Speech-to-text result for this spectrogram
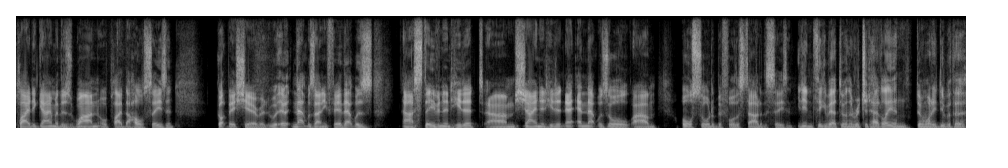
played a game, whether it's one or played the whole season, got their share of it. And that was only fair. That was uh, Stephen had hit it, um, Shane had hit it, and- and that was all um, all sorted before the start of the season. You didn't think about doing the Richard Hadlee and doing what he did with the,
